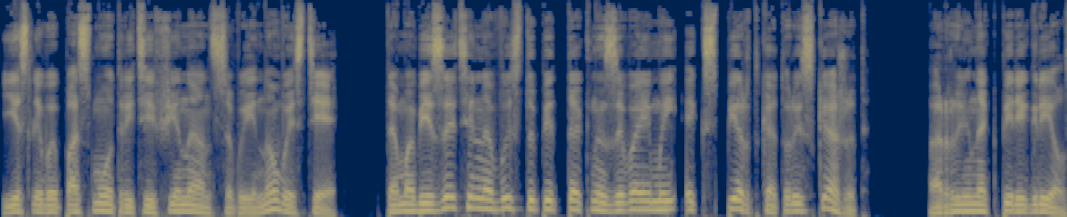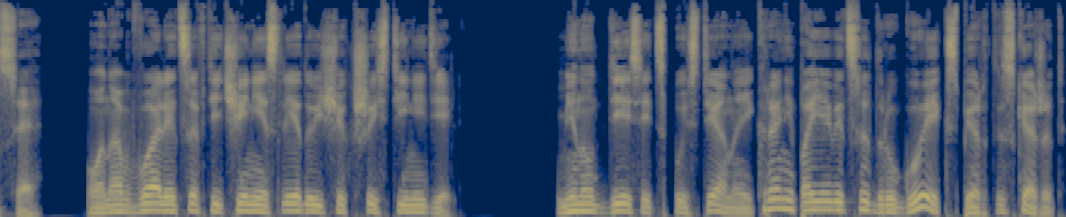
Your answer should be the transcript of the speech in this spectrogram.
Если вы посмотрите финансовые новости, там обязательно выступит так называемый эксперт, который скажет, рынок перегрелся, он обвалится в течение следующих шести недель. Минут десять спустя на экране появится другой эксперт и скажет,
